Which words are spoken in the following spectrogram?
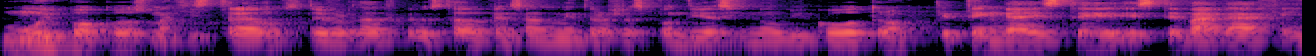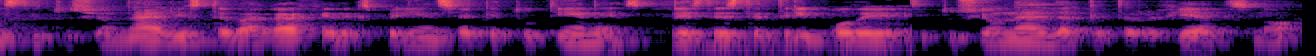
muy pocos magistrados, de verdad que lo he estado pensando mientras respondía si no ubico otro, que tenga este, este bagaje institucional y este bagaje de experiencia que tú tienes desde este trípode institucional al que te refieres, ¿no?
